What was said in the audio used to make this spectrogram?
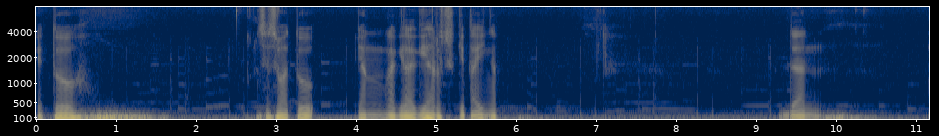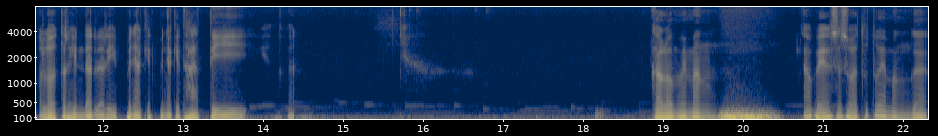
itu sesuatu yang lagi-lagi harus kita ingat dan lo terhindar dari penyakit-penyakit hati gitu kan. kalau memang apa ya sesuatu tuh emang nggak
